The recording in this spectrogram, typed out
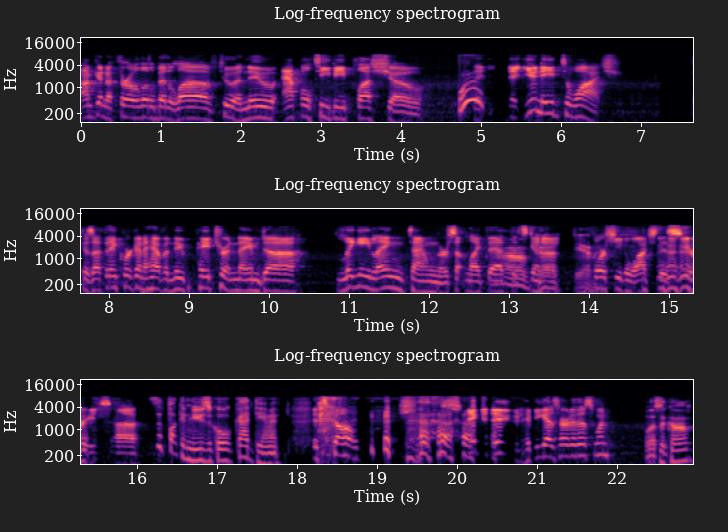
I'm gonna throw a little bit of love to a new Apple TV Plus show Woo! that, that you need to watch because I think we're gonna have a new patron named uh, Lingy Langtang or something like that that's oh, gonna God damn it. force you to watch this series. Uh, it's a fucking musical. God damn it. it's called Schmigadoon. Have you guys heard of this one? What's it called?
